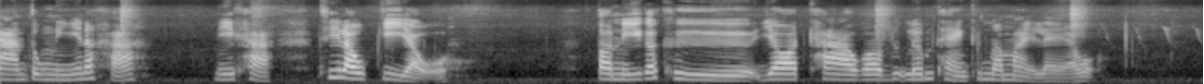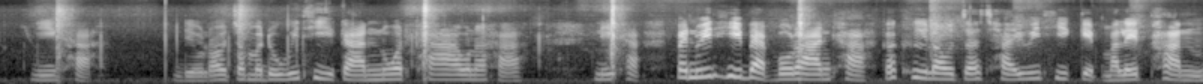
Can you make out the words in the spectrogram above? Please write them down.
งานตรงนี้นะคะ นี่ค่ะ ที่เราเกี่ยว ตอนนี้ก็คือยอดข้าวก็เริ่มแทงขึ้นมาใหม่แล้ว นี่ค่ะ เดี๋ยวเราจะมาดูวิธีการนวดข้าวนะคะ นี่ค่ะ เป็นวิธีแบบโบราณค่ะ ก็คือเราจะใช้วิธีเก็บเมล็ดพันธุ์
